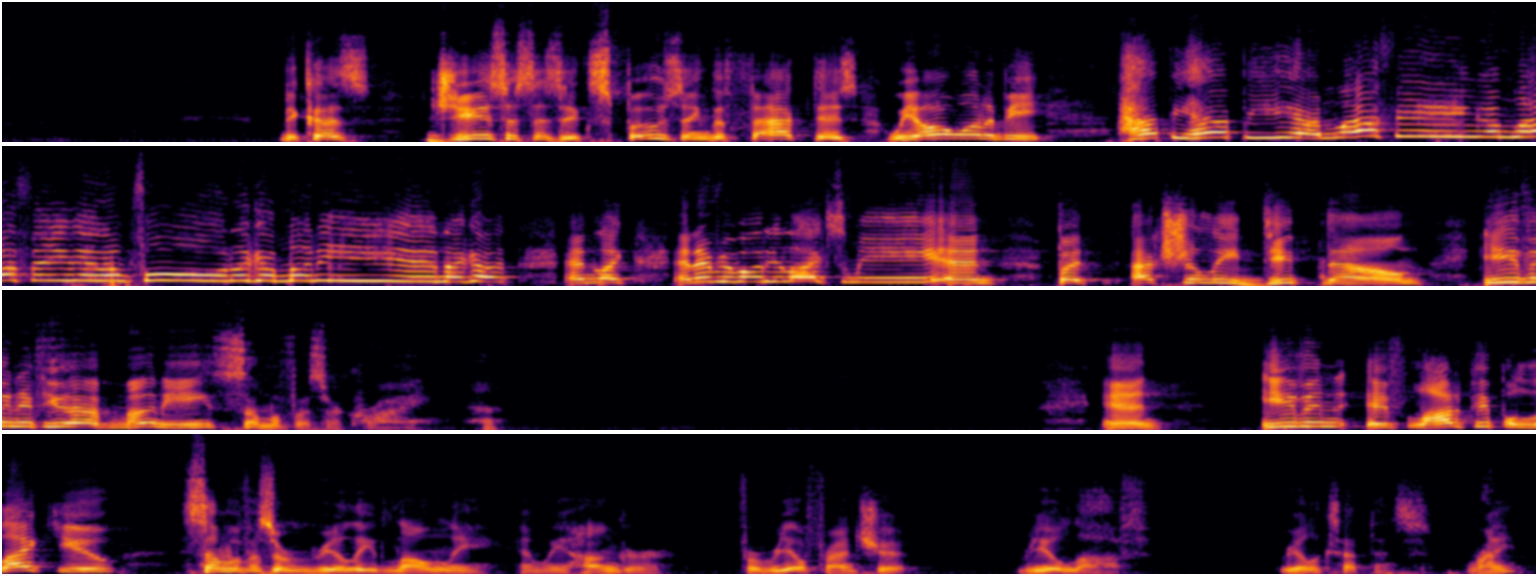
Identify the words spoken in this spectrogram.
because Jesus is exposing the fact is we all want to be happy, happy. I'm laughing, I'm laughing, and I'm full, and I got money, and I got, and like, and everybody likes me, and but actually deep down, even if you have money, some of us are crying. and even if a lot of people like you, some of us are really lonely and we hunger for real friendship, real love, real acceptance, right?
